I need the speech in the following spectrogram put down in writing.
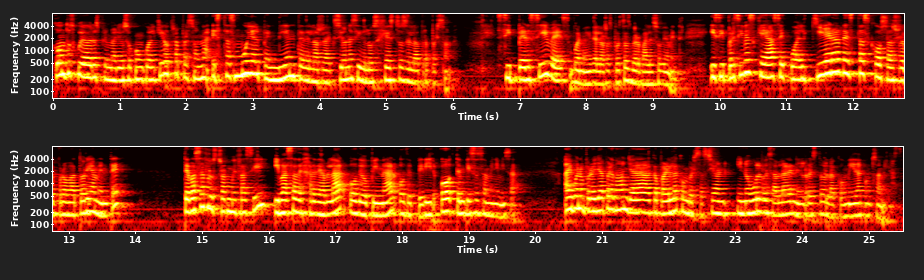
con tus cuidadores primarios o con cualquier otra persona, estás muy al pendiente de las reacciones y de los gestos de la otra persona. Si percibes, bueno, y de las respuestas verbales obviamente, y si percibes que hace cualquiera de estas cosas reprobatoriamente, te vas a frustrar muy fácil y vas a dejar de hablar o de opinar o de pedir o te empiezas a minimizar. Ay, bueno, pero ya perdón, ya acaparé la conversación y no vuelves a hablar en el resto de la comida con tus amigas.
